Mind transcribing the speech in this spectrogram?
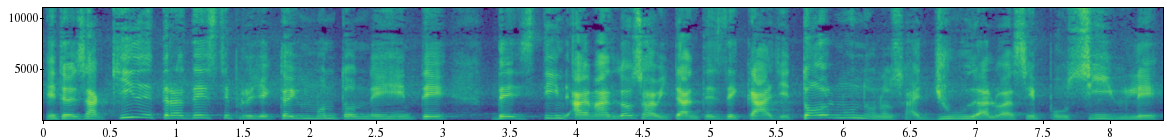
entonces, aquí detrás de este proyecto hay un montón de gente de distinta, además los habitantes de calle, todo el mundo nos ayuda, lo hace posible,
